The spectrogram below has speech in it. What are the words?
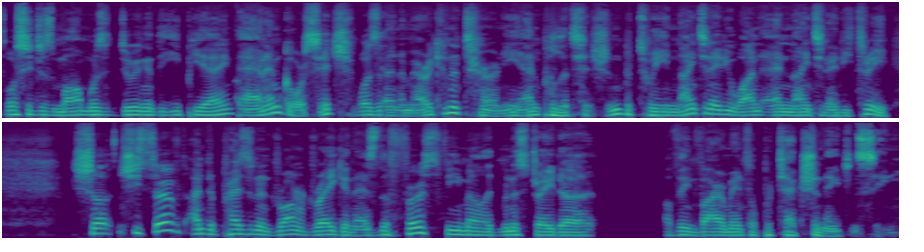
Gorsuch's mom was doing at the EPA? Anne M. Gorsuch was an American attorney and politician between 1981 and 1983. She served under President Ronald Reagan as the first female administrator of the Environmental Protection Agency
